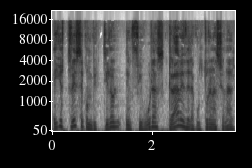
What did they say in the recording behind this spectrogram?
ellos tres se convirtieron en figuras claves de la cultura nacional.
